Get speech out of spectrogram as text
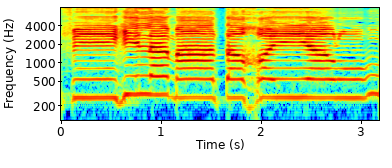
فيه لما تخيرون.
